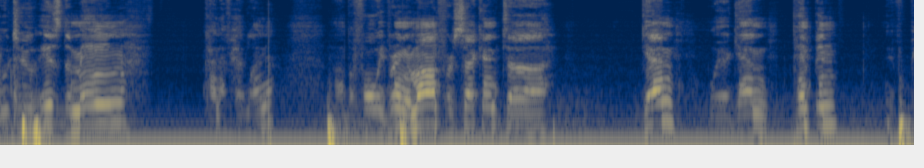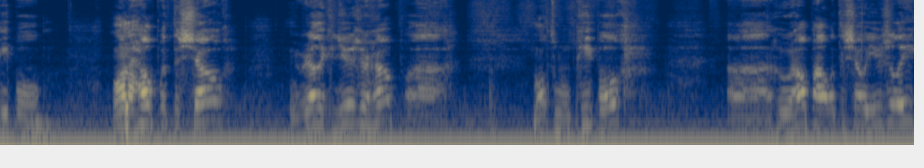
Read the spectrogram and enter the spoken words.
Utu is the main kind of headliner. Uh, before we bring him on for a second, uh, again we're again pimping. If people want to help with the show, we really could use your help. Uh, multiple people uh, who help out with the show usually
